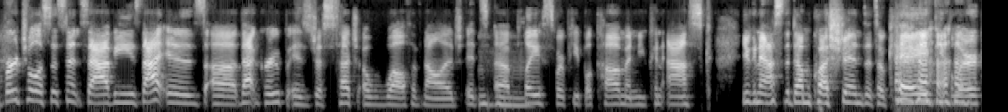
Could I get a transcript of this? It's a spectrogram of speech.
Virtual Assistant Savvies. That is uh that group is just such a wealth of knowledge. It's mm-hmm. a place where people come and you can ask you can ask the dumb questions. It's okay. people are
